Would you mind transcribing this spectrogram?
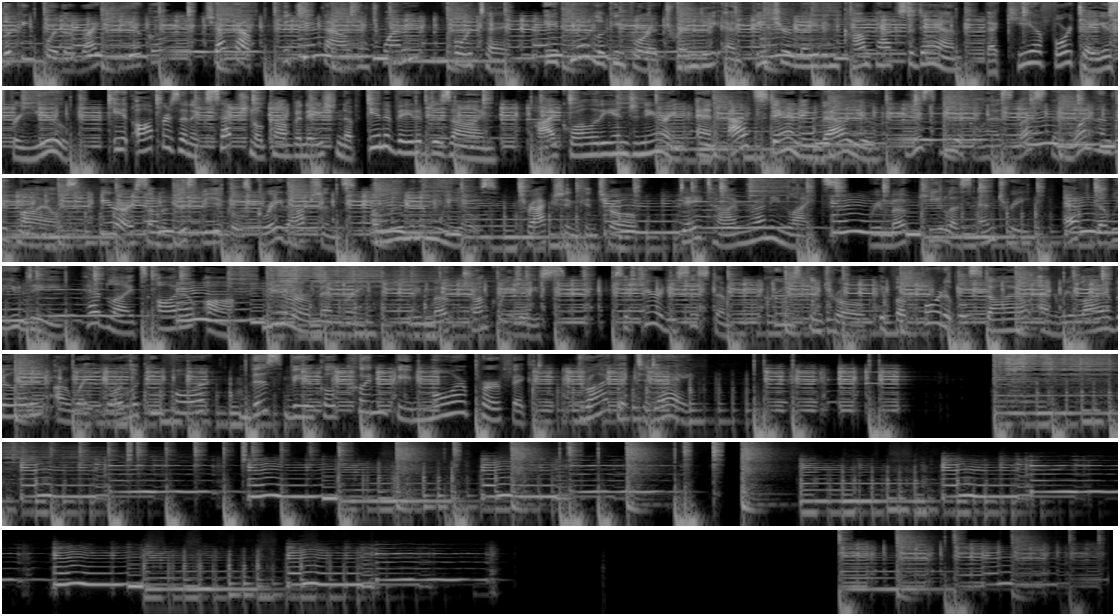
Looking for the right vehicle? Check out the 2020 Forte. If you're looking for a trendy and feature-laden compact sedan, the Kia Forte is for you. It offers an exceptional combination of innovative design, high-quality engineering, and outstanding value. This vehicle has less than 100 miles. Here are some of this vehicle's great options. Aluminum wheels, traction control, daytime running lights, remote keyless entry, FWD, headlights auto off, mirror memory, remote trunk release, security system, cruise control. If affordable style and reliability are what you're looking for, this vehicle couldn't be more perfect. Drive it today.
